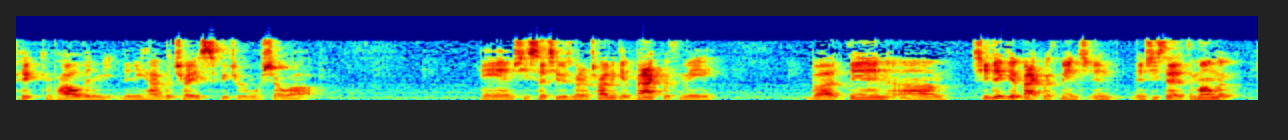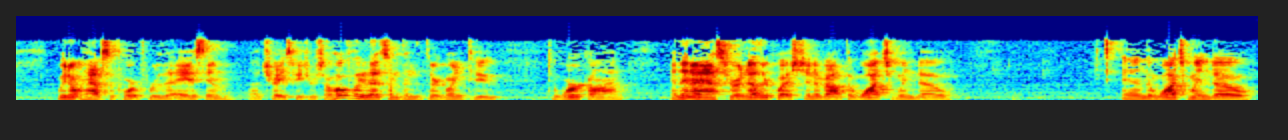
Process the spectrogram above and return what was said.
PIC compile, then then you have the trace feature will show up. And she said she was going to try to get back with me, but then um, she did get back with me, and, and, and, she said at the moment we don't have support for the ASM uh, trace feature. So hopefully that's something that they're going to to work on. And then I asked her another question about the watch window. And the watch window,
